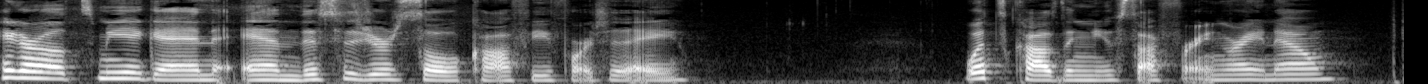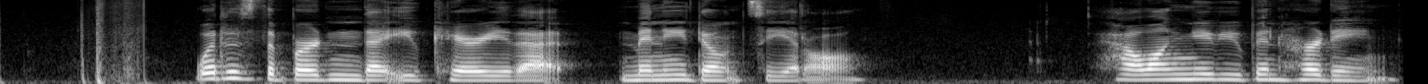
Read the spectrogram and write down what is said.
Hey girl, it's me again, and this is your soul coffee for today. What's causing you suffering right now? What is the burden that you carry that many don't see at all? How long have you been hurting,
